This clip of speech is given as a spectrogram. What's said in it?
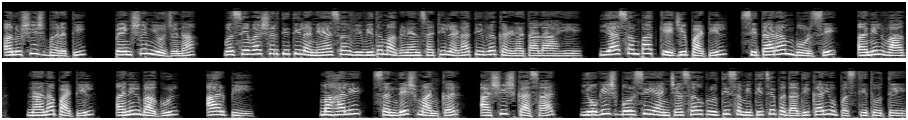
अनुशेष भरती पेन्शन योजना व सेवाशर्तीतील अन्यायासह विविध मागण्यांसाठी लढा तीव्र करण्यात आला आहे. या संपात KG Patil Sitaram Borse Anil Wagh Nana Patil Anil Bagul R P Mahale Sandesh Mankar Ashish कासार योगेश बोरसे यांच्यासह कृती समितीचे पदाधिकारी उपस्थित होते.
